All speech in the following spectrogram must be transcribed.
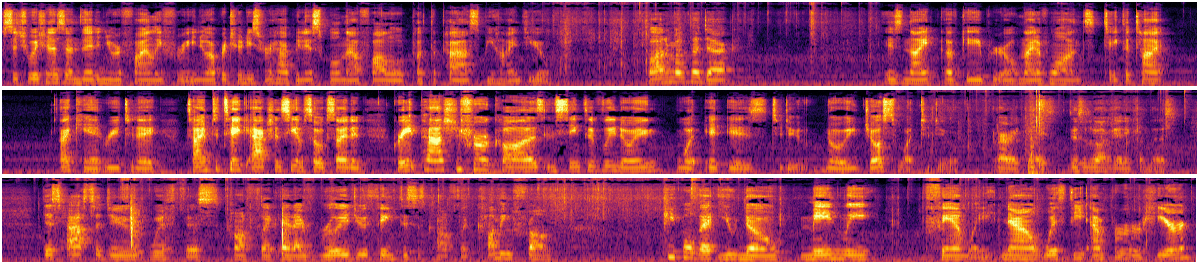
Situation has ended and you are finally free. New opportunities for happiness will now follow. Put the past behind you. Bottom of the deck is Knight of Gabriel, Knight of Wands. Take the time. I can't read today. Time to take action. See, I'm so excited. Great passion for a cause, instinctively knowing what it is to do, knowing just what to do. All right, guys, this is what I'm getting from this. This has to do with this conflict, and I really do think this is conflict coming from people that you know, mainly family. Now, with the Emperor here,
